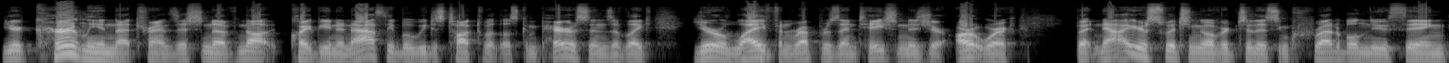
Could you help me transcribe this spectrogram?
you're currently in that transition of not quite being an athlete, but we just talked about those comparisons of like your mm-hmm. life and representation is your artwork. But now you're switching over to this incredible new thing,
